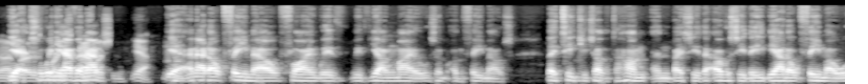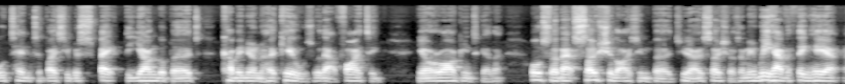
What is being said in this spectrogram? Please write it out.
Uh, yeah. Bird so when you have an ad- yeah, yeah, mm-hmm. an adult female flying with with young males and, and females, they teach each other to hunt, and basically, that obviously the, the adult female will tend to basically respect the younger birds coming on her kills without fighting, you know, or arguing together. Also about socializing birds, you know, socialize. I mean, we have a thing here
